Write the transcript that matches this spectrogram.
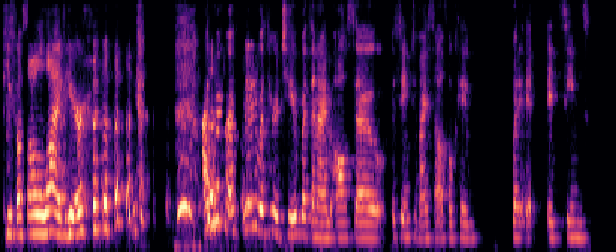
keep us all alive here. I'm frustrated with her too, but then I'm also think to myself, okay, but it, it seems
